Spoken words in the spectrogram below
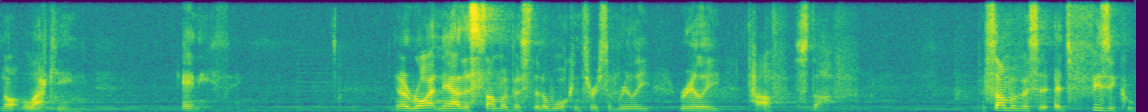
not lacking anything. You know, right now, there's some of us that are walking through some really, really tough stuff. For some of us, it's physical.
